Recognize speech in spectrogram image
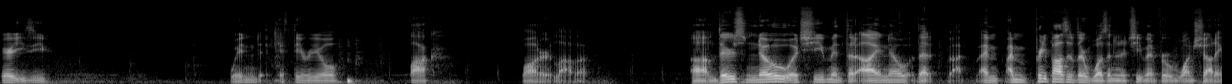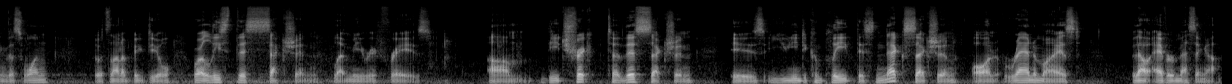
very easy. Wind, ethereal, clock, water, lava. Um, there's no achievement that I know that I'm I'm pretty positive there wasn't an achievement for one-shotting this one, so it's not a big deal. Or at least this section. Let me rephrase. Um, the trick to this section is you need to complete this next section on randomized without ever messing up.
